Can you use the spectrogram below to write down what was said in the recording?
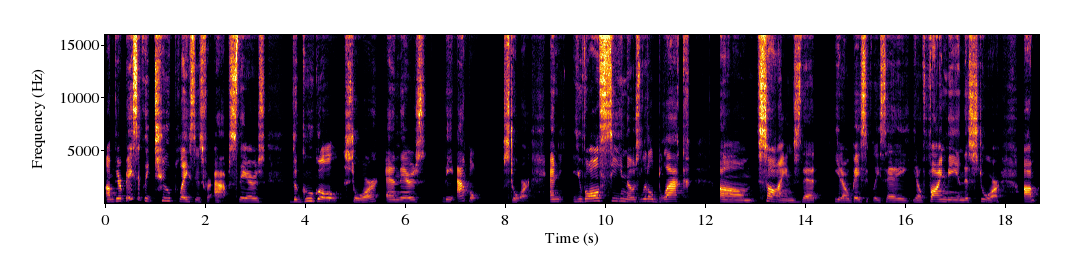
Um, there are basically two places for apps. There's the Google store and there's the Apple store. And you've all seen those little black um, signs that you know, basically say, you know, find me in this store. Um,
